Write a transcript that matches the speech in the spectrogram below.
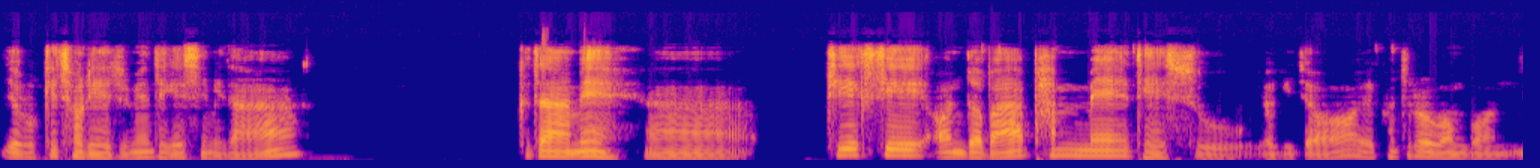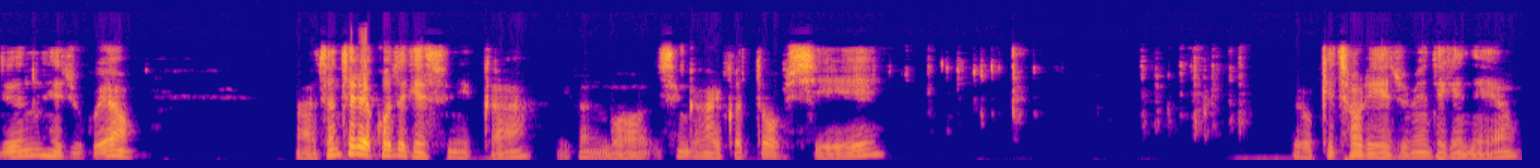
이렇게 처리해 주면 되겠습니다. 그 다음에 어, txt underbar 판매 대수 여기죠. 컨트롤 원본은 해주고요. 아, 전체 레코드 개수니까 이건 뭐 생각할 것도 없이 이렇게 처리해 주면 되겠네요.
